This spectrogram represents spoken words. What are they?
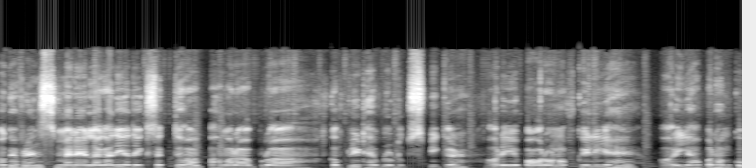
ओके फ्रेंड्स मैंने लगा दिया देख सकते हो आप हमारा पूरा कंप्लीट है ब्लूटूथ स्पीकर और ये पावर ऑन ऑफ़ के लिए है और यहाँ पर हमको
